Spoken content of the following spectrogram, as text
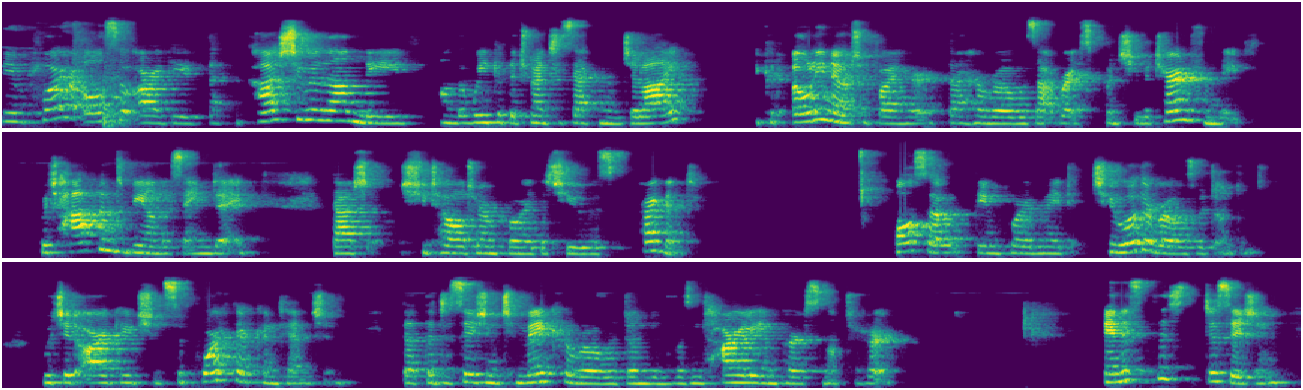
The employer also argued that because she was on leave on the week of the 22nd of July, it could only notify her that her role was at risk when she returned from leave, which happened to be on the same day that she told her employer that she was pregnant. Also, the employer made two other roles redundant, which it argued should support their contention that the decision to make her role redundant was entirely impersonal to her. In its decision,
